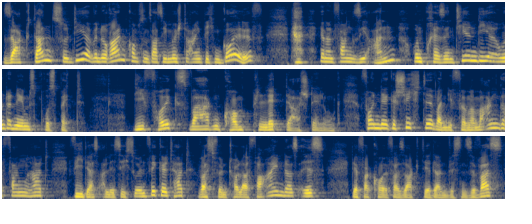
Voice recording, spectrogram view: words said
sagt dann zu dir, wenn du reinkommst und sagst, ich möchte eigentlich einen Golf, ja, dann fangen sie an und präsentieren dir ihr Unternehmensprospekt die Volkswagen-Komplettdarstellung. Von der Geschichte, wann die Firma mal angefangen hat, wie das alles sich so entwickelt hat, was für ein toller Verein das ist. Der Verkäufer sagt dir dann, wissen Sie was,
